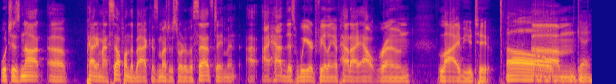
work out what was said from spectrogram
which is not uh, patting myself on the back as much as sort of a sad statement. I, I had this weird feeling of had I outgrown live U2, Oh. Um, okay.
